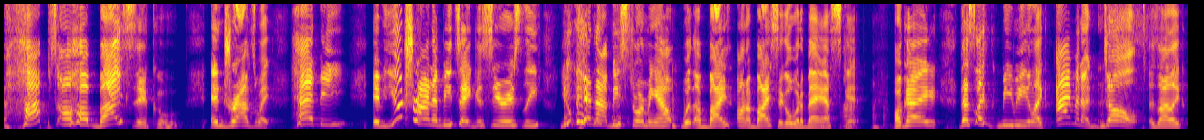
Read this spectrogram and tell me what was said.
Hops on her bicycle and drives away. Honey, if you're trying to be taken seriously, you cannot be storming out with a bike on a bicycle with a basket. Okay, that's like me being like, I'm an adult as I like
